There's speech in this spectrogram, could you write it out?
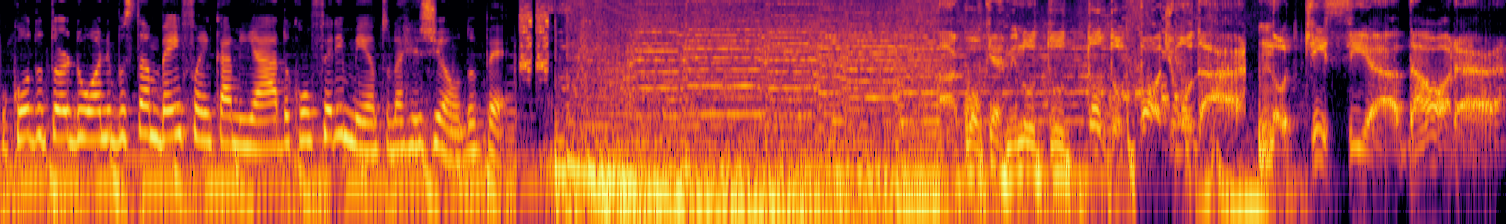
O condutor do ônibus também foi encaminhado com ferimento na região do pé. A qualquer minuto, tudo pode mudar. Notícia da hora.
